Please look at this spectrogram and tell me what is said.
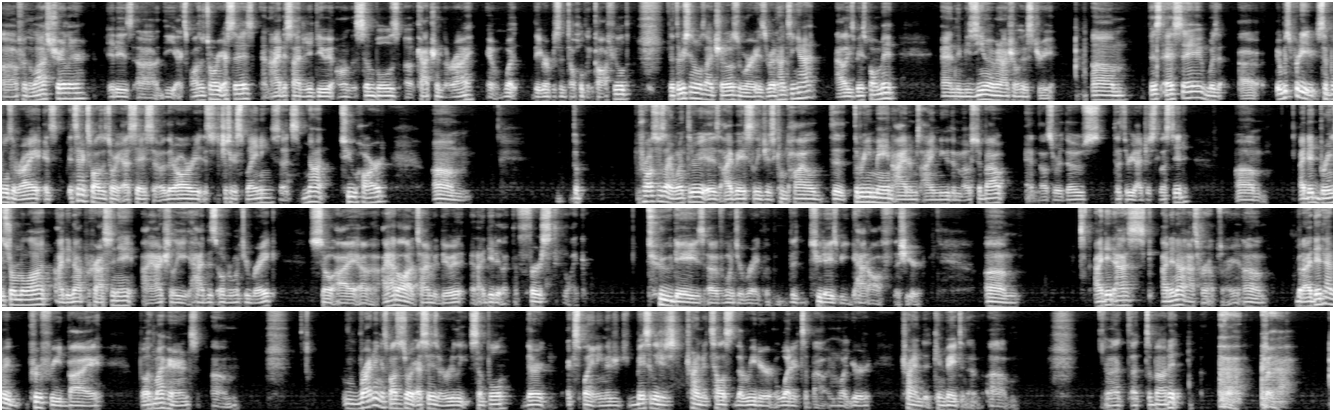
uh, for the last trailer, it is uh, the expository essays, and I decided to do it on the symbols of Catcher in the Rye and what they represent to Holden Caulfield. The three symbols I chose were his red hunting hat, Allie's baseball mitt, and the Museum of Natural History. Um, this essay was uh, it was pretty simple to write. It's it's an expository essay, so they're already it's just explaining, so it's not too hard. Um, the process I went through is I basically just compiled the three main items I knew the most about, and those were those the three I just listed. Um, I did brainstorm a lot. I did not procrastinate. I actually had this over winter break, so I uh, I had a lot of time to do it, and I did it like the first like two days of winter break, the two days we had off this year. Um, I did ask. I did not ask for help. Sorry. Um, but I did have a proofread by both my parents. Um, writing expository essays are really simple. They're explaining. They're basically just trying to tell us the reader what it's about and what you're trying to convey to them. Um, that, that's about it.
